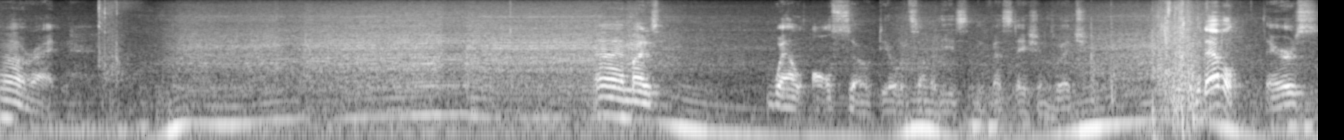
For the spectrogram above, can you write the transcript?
Alright. I might as well also deal with some of these infestations, which... The devil. There's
